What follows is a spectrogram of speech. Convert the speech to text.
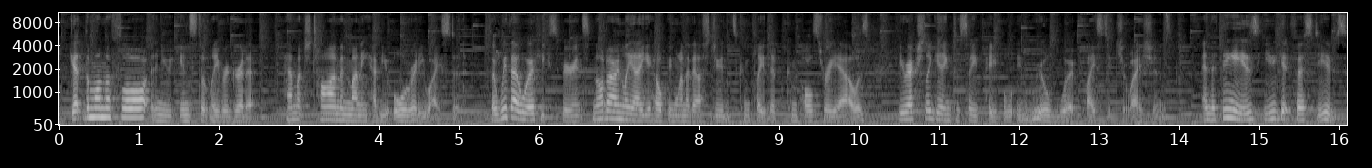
you get them on the floor, and you instantly regret it? How much time and money have you already wasted? So with our work experience, not only are you helping one of our students complete their compulsory hours, you're actually getting to see people in real workplace situations. And the thing is, you get first dibs.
